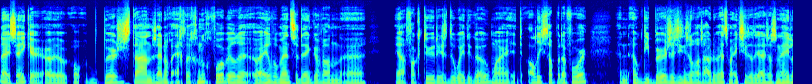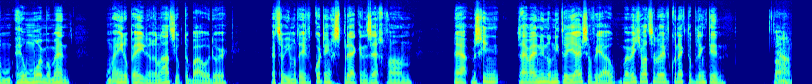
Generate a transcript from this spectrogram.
Nee, zeker. Eh, op beurzen staan. Er zijn nog echt genoeg voorbeelden waar heel veel mensen denken van... eh, ja, vacature is the way to go. Maar al die stappen daarvoor... En ook die beurzen zien ze nog als ouderwets. Maar ik zie dat juist als een hele, heel mooi moment... om één op één een relatie op te bouwen... door met zo iemand even kort in gesprek en zeggen van... Nou ja, misschien zijn wij nu nog niet de juiste voor jou... maar weet je wat, zullen we even connecten op LinkedIn? Ja.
